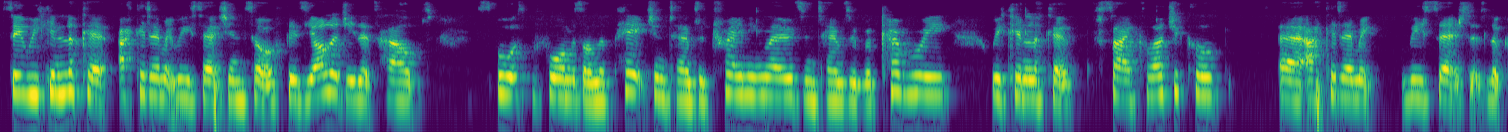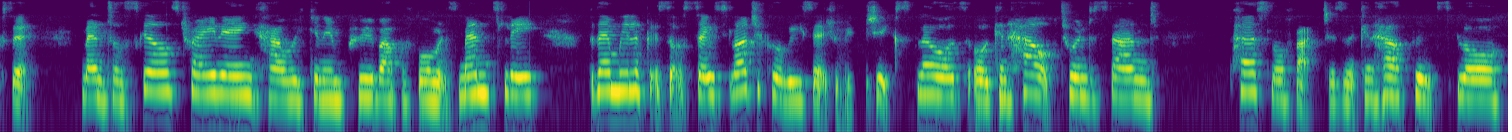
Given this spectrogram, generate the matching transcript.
So we can look at academic research in sort of physiology that's helped sports performers on the pitch in terms of training loads, in terms of recovery. We can look at psychological uh, academic research that looks at mental skills training, how we can improve our performance mentally. But then we look at sort of sociological research, which explores or can help to understand personal factors and it can help explore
